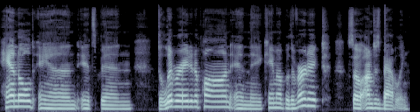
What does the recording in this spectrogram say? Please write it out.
handled and it's been deliberated upon, and they came up with a verdict. So I'm just babbling.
